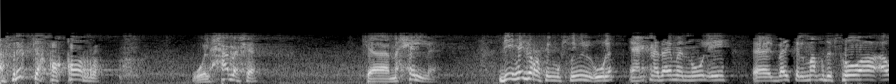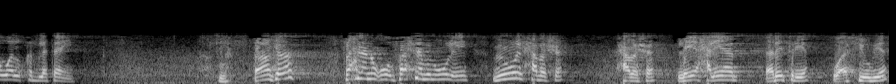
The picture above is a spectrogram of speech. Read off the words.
أفريقيا كقارة والحبشة كمحلة دي هجرة المسلمين الأولى. يعني إحنا دايما نقول إيه آه، البيت المقدس هو أول القبلتين تمام كده؟ فإحنا فإحنا بنقول إيه؟ بنقول الحبشة الحبشه اللي هي حاليا إريتريا وإثيوبيا.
